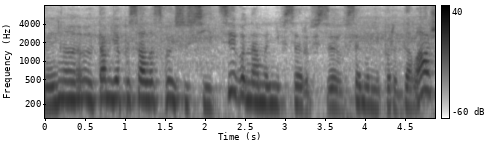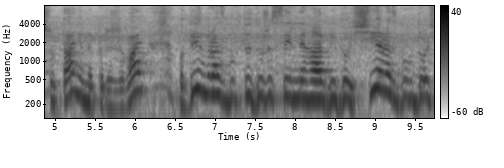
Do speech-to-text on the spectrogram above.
Е, Там я писала своїй сусідці, вона мені все, все, все мені передала, що Таня, не переживай. Один раз був дуже сильний гарний дощ, ще раз був дощ.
